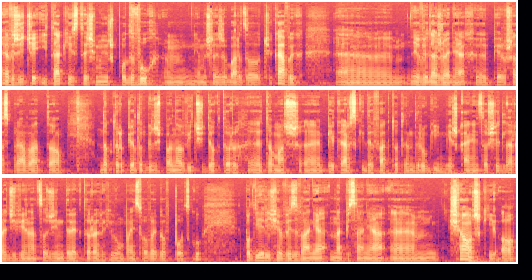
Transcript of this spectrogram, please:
w życie i tak jesteśmy już po dwóch, mm, myślę, że bardzo ciekawych wydarzeniach. Pierwsza sprawa to dr Piotr Gryszpanowicz i dr Tomasz Piekarski, de facto ten drugi mieszkaniec osiedla dla Radziwie na co dzień dyrektor Archiwum Państwowego w Płocku, podjęli się wyzwania napisania e, książki o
